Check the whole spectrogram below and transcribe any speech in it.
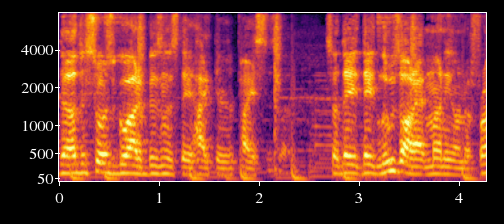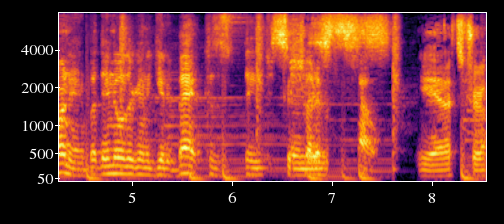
The other stores would go out of business. They'd hike their prices up. So they they lose all that money on the front end, but they know they're going to get it back because they soon shut as it out. yeah that's true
